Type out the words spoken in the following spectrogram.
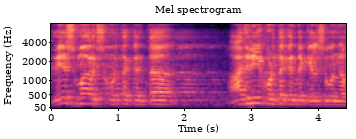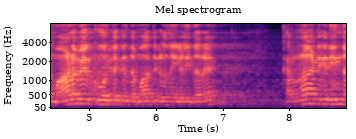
ಗ್ರೇಸ್ ಮಾರ್ಕ್ಸ್ ಕೊಡ್ತಕ್ಕಂಥ, ಹಾಜರಿ ಕೊಡ್ತಕ್ಕಂಥ ಕೆಲಸವನ್ನು ಮಾಡಬೇಕು ಅಂತಕ್ಕಂಥ ಮಾತುಗಳನ್ನು ಹೇಳಿದ್ದಾರೆ. ಕರ್ನಾಟಕದಿಂದ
